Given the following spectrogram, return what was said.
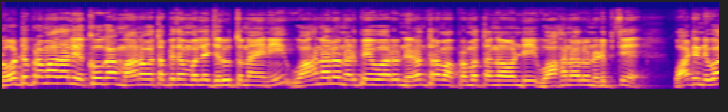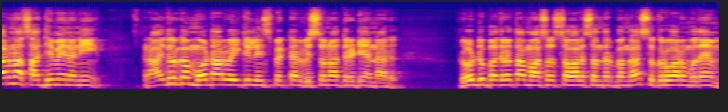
రోడ్డు ప్రమాదాలు ఎక్కువగా మానవ తప్పిదం వల్లే జరుగుతున్నాయని వాహనాలు నడిపేవారు నిరంతరం అప్రమత్తంగా ఉండి వాహనాలు నడిపితే వాటి నివారణ సాధ్యమేనని Rayadurgam motor vehicle inspector Viswanath Reddy అన్నారు. రోడ్డు భద్రతా మాసోత్సవాల సందర్భంగా శుక్రవారం ఉదయం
